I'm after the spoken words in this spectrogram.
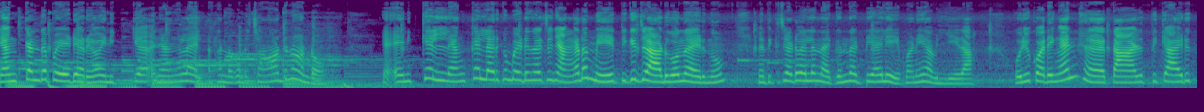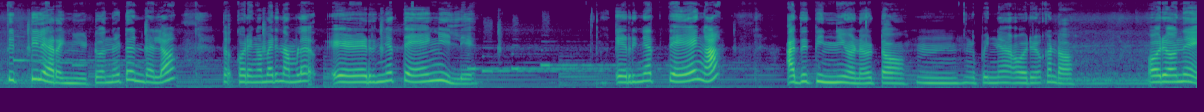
ഞങ്ങൾക്ക് എന്താ പേടി അറിയോ എനിക്ക് ഞങ്ങളെ കണ്ടോ കണ്ടോ ചാടണുണ്ടോ എനിക്കല്ല ഞങ്ങൾക്ക് എല്ലാവർക്കും പേടിയെന്ന് വെച്ചാൽ ഞങ്ങളുടെ മേത്തിക്ക് ചാടുകയെന്നായിരുന്നു മേത്തിക്ക് ചാടുക വല്ല നഖം തട്ടിയാലേ പണിയാവില്ലേതാ. ഒരു കുരങ്ങൻ താഴത്തേക്ക് ആ ഒരു തിട്ടിൽ ഇറങ്ങിയിട്ടു. എന്നിട്ടുണ്ടല്ലോ കുരങ്ങന്മാർ നമ്മൾ എറിഞ്ഞ തേങ്ങയില്ലേ? എറിഞ്ഞ തേങ്ങ അത് തിന്നിയാണ് കേട്ടോ. പിന്നെ ഓരോ കണ്ടോ? ഓരോന്നേ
